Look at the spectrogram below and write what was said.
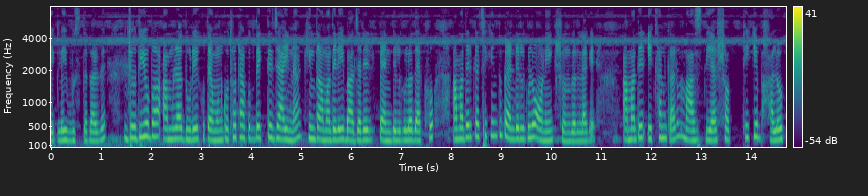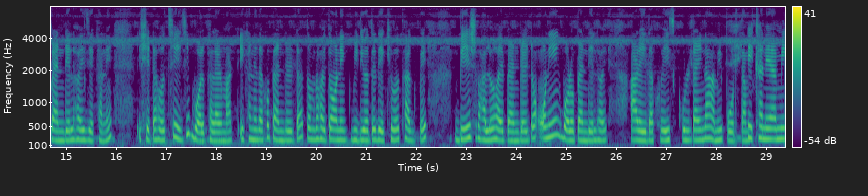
দেখলেই বুঝতে পারবে। যদিও বা আমরা দূরে তেমন কোথাও ঠাকুর দেখতে যাই না, কিন্তু আমাদের এই বাজারের প্যান্ডেলগুলো দেখো, আমাদের কাছে কিন্তু প্যান্ডেলগুলো অনেক সুন্দর লাগে। আমাদের এখানকার মাছ দিয়ার সব থেকে ভালো প্যান্ডেল হয় যেখানে, সেটা হচ্ছে এই যে বল খেলার মাঠ। এখানে দেখো প্যান্ডেলটা, তোমরা হয়তো অনেক ভিডিওতে দেখেও থাকবে। বেশ ভালো হয় প্যান্ডেলটা, অনেক বড় প্যান্ডেল হয়। আর এই দেখো, এই স্কুলটায় না আমি পড়তাম। এখানে আমি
